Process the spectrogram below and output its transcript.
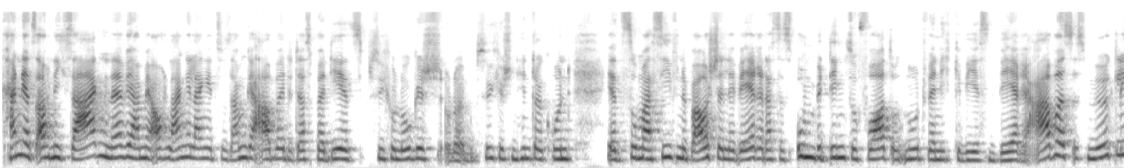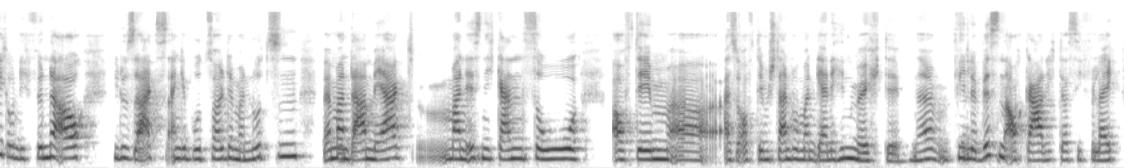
kann jetzt auch nicht sagen, ne? Wir haben ja auch lange, lange zusammengearbeitet, dass bei dir jetzt psychologisch oder im psychischen Hintergrund jetzt so massiv eine Baustelle wäre, dass es unbedingt sofort und notwendig gewesen wäre. Aber es ist möglich und ich finde auch, wie du sagst, das Angebot sollte man nutzen, wenn man da merkt, man ist nicht ganz so auf dem, äh, also auf dem Stand, wo man gerne hin möchte. Ne? Viele wissen auch gar nicht, dass sie vielleicht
